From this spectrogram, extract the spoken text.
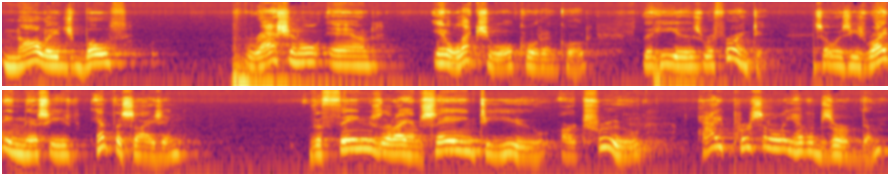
knowledge, both rational and intellectual, quote unquote, that he is referring to. So as he's writing this, he's emphasizing the things that I am saying to you are true. I personally have observed them.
